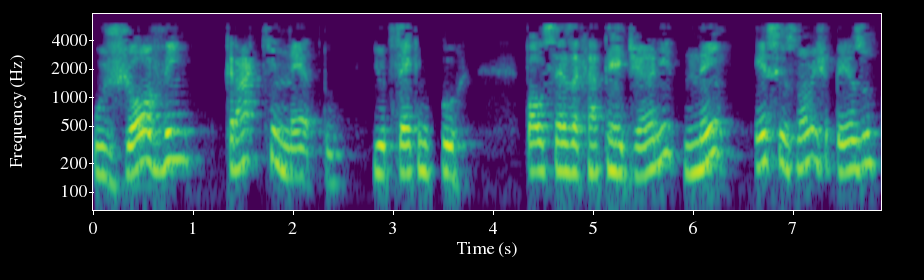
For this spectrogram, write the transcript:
o jovem craque Neto e o técnico Paulo César Caperdiani, nem esses nomes de peso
